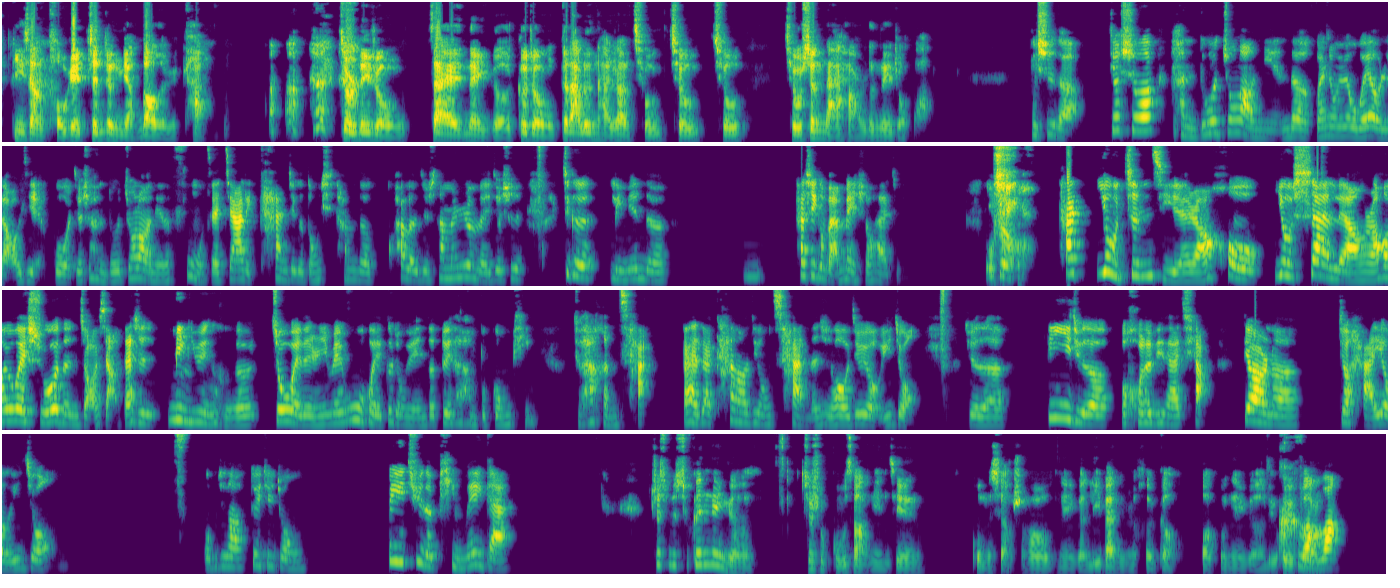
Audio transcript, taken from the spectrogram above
定向投给真正娘道的人看，就是那种在那个各种各大论坛上求求求求生男孩的那种吧。不是的，就说很多中老年的观众，因为我有了解过，就是很多中老年的父母在家里看这个东西，他们的快乐就是他们认为就是这个里面的，嗯，他是一个完美受害者。我操！又贞洁，然后又善良，然后又为所有的人着想，但是命运和周围的人因为误会各种原因都对他很不公平，就他很惨。大家在看到这种惨的时候，就有一种觉得，第一觉得我活得比他强，第二呢，就还有一种我不知道对这种悲剧的品味感。这是不是跟那个就是古早年间我们小时候那个篱笆女人和狗？包括那个刘慧芳，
